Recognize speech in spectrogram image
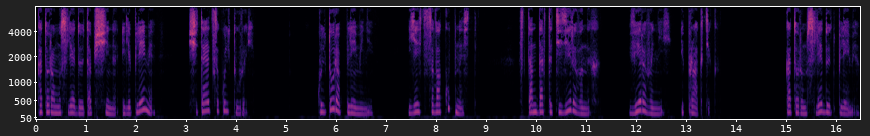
которому следует община или племя, считается культурой. Культура племени есть совокупность стандартизированных верований и практик, которым следует племя.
